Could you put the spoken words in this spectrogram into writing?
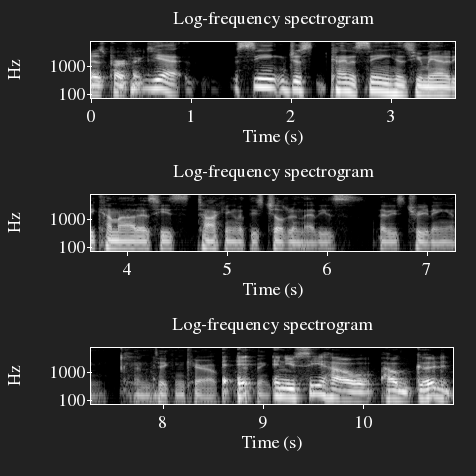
It was perfect. Yeah, seeing just kind of seeing his humanity come out as he's talking with these children that he's that he's treating and and taking care of. I And- think. and you see how how good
